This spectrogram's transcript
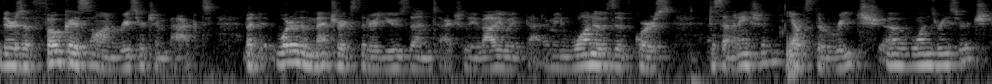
there's a focus on research impact, but what are the metrics that are used then to actually evaluate that? I mean, one is, of course, dissemination. Yep. What's the reach of one's research?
